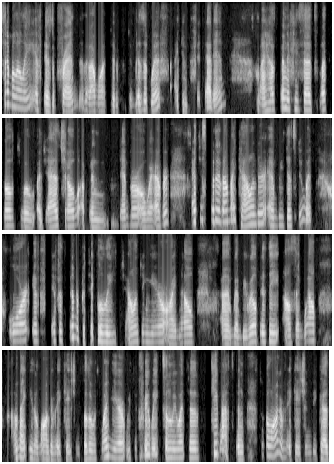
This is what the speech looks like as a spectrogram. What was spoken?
Similarly, if there's a friend that I want to, to visit with, I can fit that in. My husband, if he says, let's go to a jazz show up in Denver or wherever, I just put it on my calendar and we just do it. Or if, if it's been a particularly challenging year or I know I'm going to be real busy, I'll say, well, I might need a longer vacation. So there was one year we took three weeks and we went to Key West and took a longer vacation because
